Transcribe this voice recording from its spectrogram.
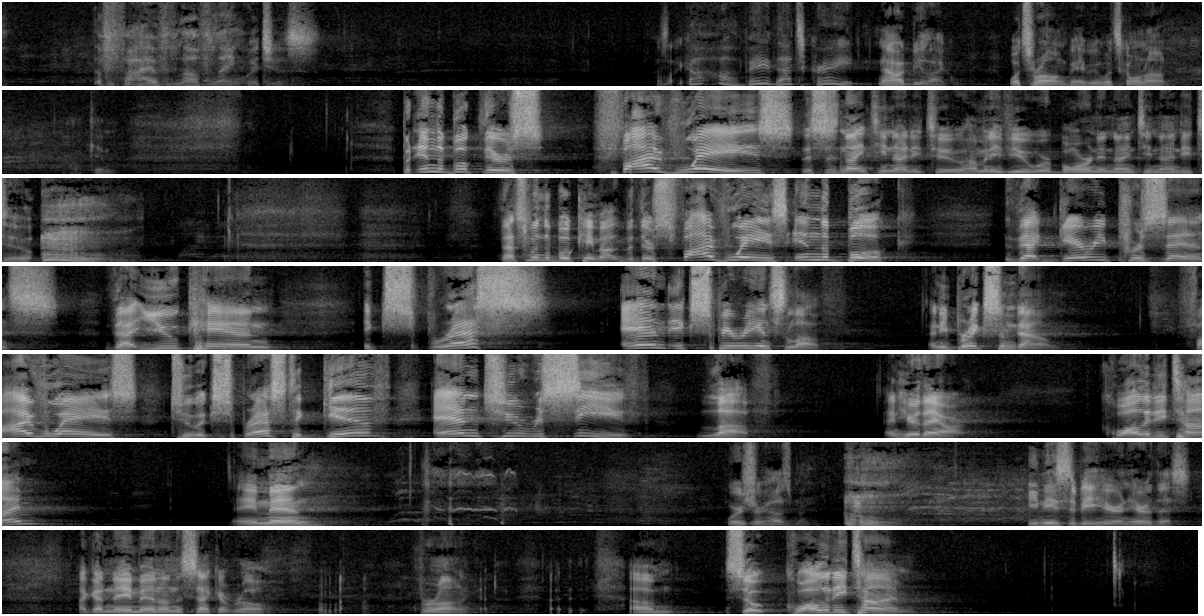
the five love languages. I was like, oh, babe, that's great. Now I'd be like, what's wrong, baby? What's going on? But in the book, there's five ways. This is 1992. How many of you were born in 1992? That's when the book came out. But there's five ways in the book that Gary presents that you can express and experience love. And he breaks them down. Five ways to express, to give, and to receive love. And here they are quality time. Amen. Where's your husband? he needs to be here and hear this. I got an amen on the second row Veronica. Um, so, quality time.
